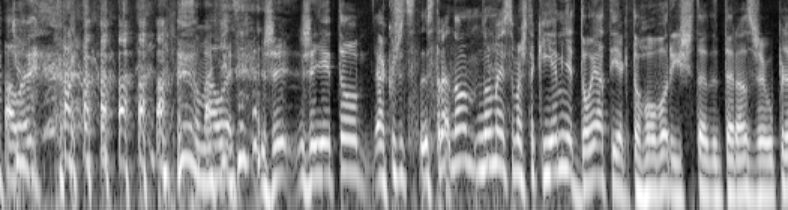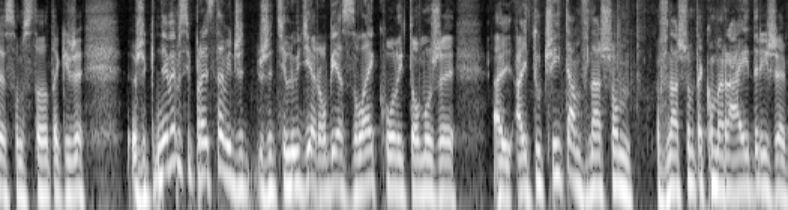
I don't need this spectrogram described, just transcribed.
Ale, ale že, že, je to, akože, stra, no, normálne som až taký jemne dojatý, jak to hovoríš te, teraz, že úplne som z toho taký, že, že neviem si predstaviť, že, že ti ľudia robia zle kvôli tomu, že aj, aj tu čítam v našom, v našom takom rajdri, že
